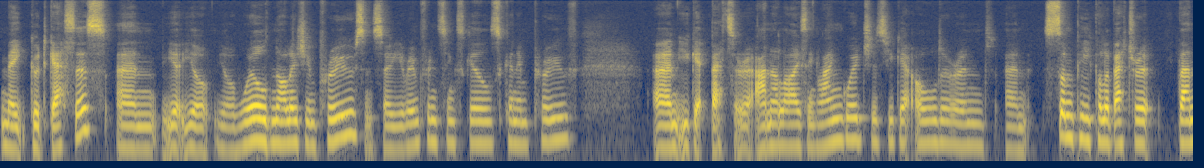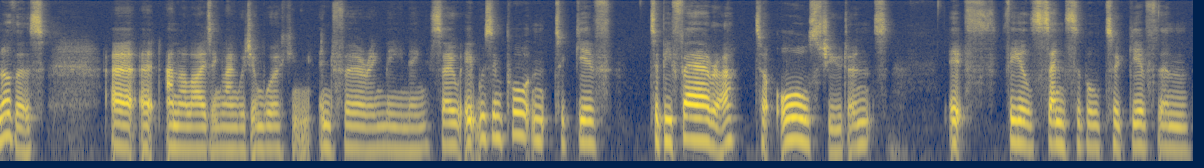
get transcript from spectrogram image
make good guesses and your, your, your world knowledge improves, and so your inferencing skills can improve. Um, you get better at analysing language as you get older, and um, some people are better at, than others uh, at analysing language and working, inferring meaning. So it was important to give, to be fairer to all students. It feels sensible to give them,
